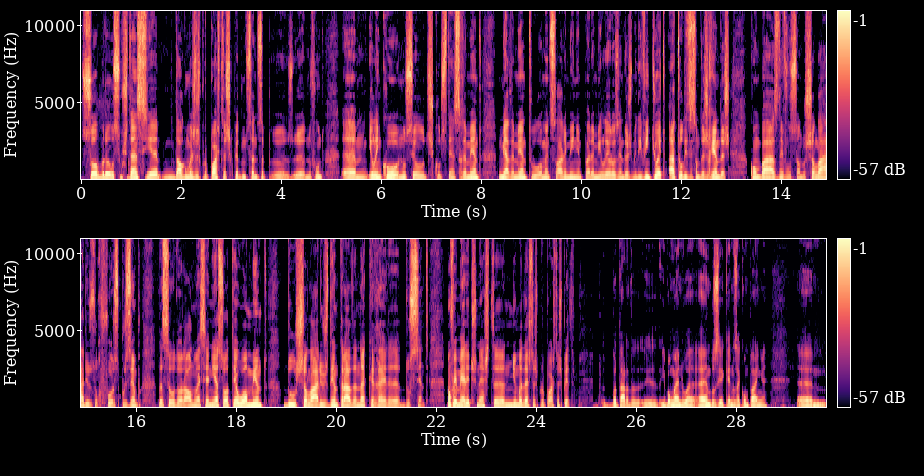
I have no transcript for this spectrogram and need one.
sobre a substância de algumas das propostas que Pedro Nuno Santos, no fundo, elencou no seu discurso de encerramento, nomeadamente o aumento do salário mínimo para mil euros em 2028, a atualização das rendas com base na evolução dos salários, o reforço, por exemplo, da saúde oral no SNS ou até o aumento dos salários de entrada na carreira docente. Não foi méritos nesta nenhuma destas propostas, Pedro? Boa tarde e bom ano a, ambos e a quem nos acompanha. Um,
